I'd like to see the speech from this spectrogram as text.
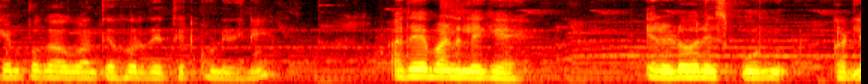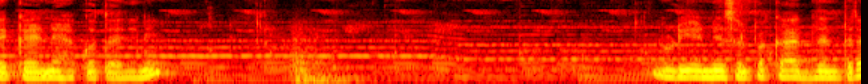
ಕೆಂಪಗಾಗುವಂತೆ ಹುರಿದೆತ್ತಿಟ್ಕೊಂಡಿದ್ದೀನಿ ಅದೇ ಬಾಣಲೆಗೆ ಎರಡೂವರೆ ಸ್ಪೂನ್ ಕಡಲೆಕಾಯಿ ಎಣ್ಣೆ ಹಾಕೋತಾ ಇದ್ದೀನಿ. ನೋಡಿ, ಎಣ್ಣೆ ಸ್ವಲ್ಪ ಕಾದ ನಂತರ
